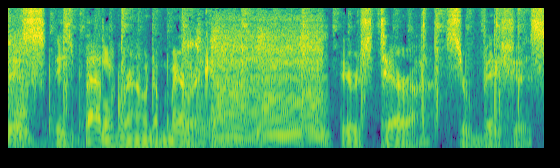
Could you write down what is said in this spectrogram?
This is Battleground America. Here's Tara Servatius.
